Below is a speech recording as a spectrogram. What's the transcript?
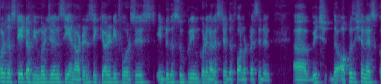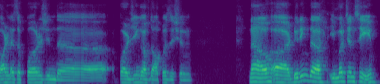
enforced a state of emergency and ordered security forces into the Supreme Court and arrested the former president. uh, which the opposition has called as a purge in the purging of the opposition. Now, uh, during the emergency,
